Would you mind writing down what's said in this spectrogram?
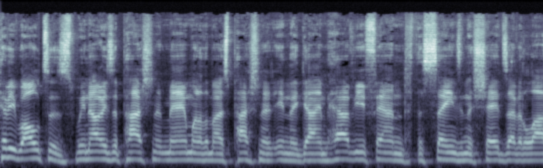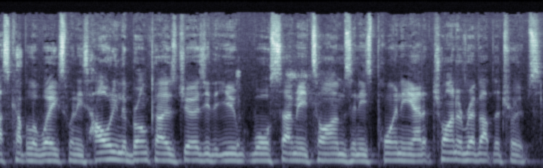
Kevy Walters, we know he's a passionate man, one of the most passionate in the game. How have you found the scenes in the sheds over the last couple of weeks when he's holding the Broncos jersey that you wore so many times and he's pointing at it, trying to rev up the troops?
